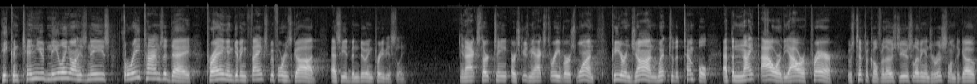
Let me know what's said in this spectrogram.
he continued kneeling on his knees 3 times a day, praying and giving thanks before his God as he had been doing previously. In Acts 13 or excuse me, Acts 3 verse 1, Peter and John went to the temple at the ninth hour, the hour of prayer. It was typical for those Jews living in Jerusalem to go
